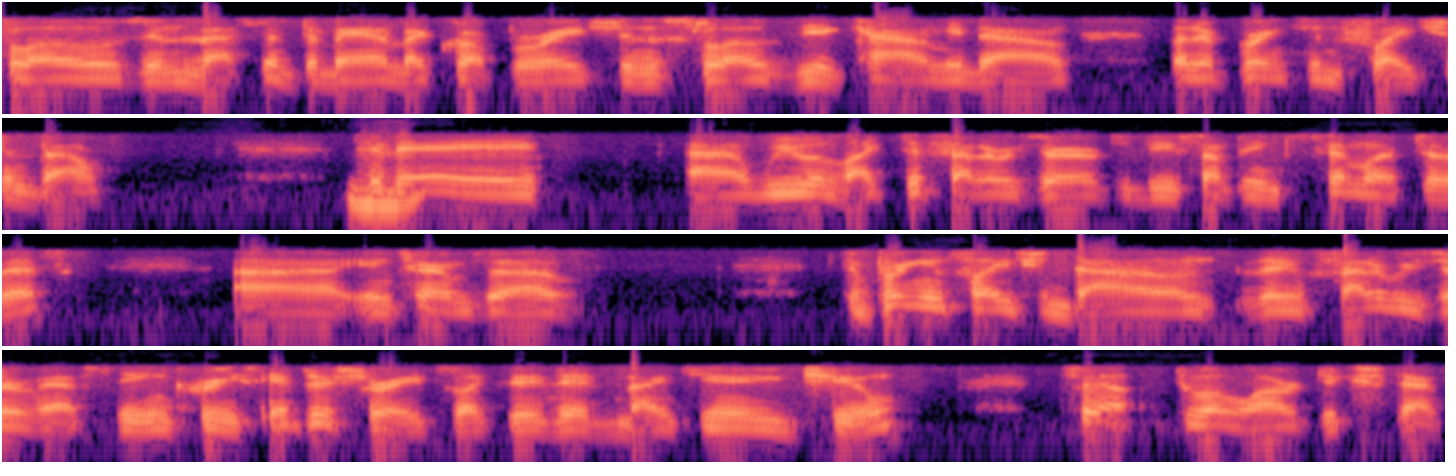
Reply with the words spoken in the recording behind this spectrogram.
slows investment demand by corporations, slows the economy down, but it brings inflation down. Mm-hmm. Today, uh, we would like the Federal Reserve to do something similar to this uh, in terms of to bring inflation down. The Federal Reserve has to increase interest rates like they did in 1982 to, to a large extent.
